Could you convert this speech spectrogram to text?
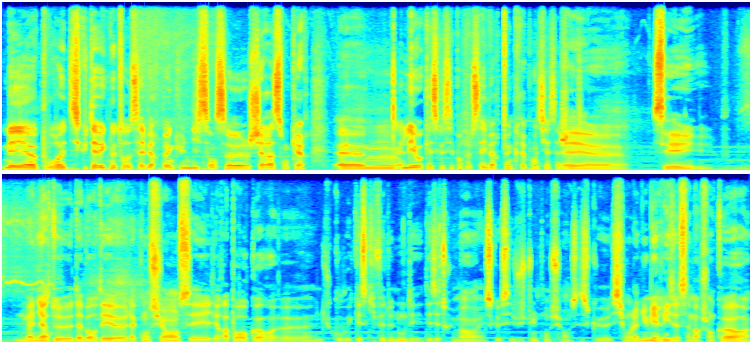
mais euh, pour euh, discuter avec nous autour de Cyberpunk, une licence chère à son cœur. Léo, qu'est-ce que c'est pour toi le Cyberpunk? Réponds aussi à tiens. euh, c'est une manière de- d'aborder la conscience et les rapports au corps, du coup, et qu'est-ce qui fait de nous des, des êtres humains? Est-ce que c'est juste une conscience? Est-ce que si on la numérise, ça marche encore?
